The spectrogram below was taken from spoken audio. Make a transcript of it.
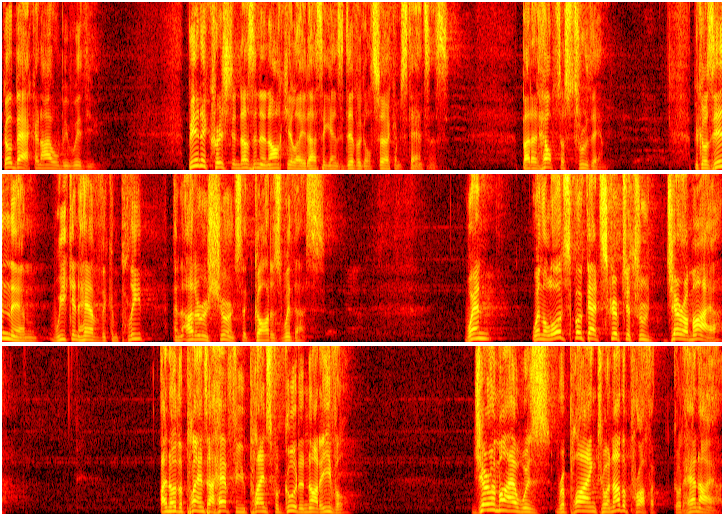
Go back and I will be with you. Being a Christian doesn't inoculate us against difficult circumstances but it helps us through them. Because in them, we can have the complete and utter assurance that God is with us. When, when the Lord spoke that scripture through Jeremiah, I know the plans I have for you, plans for good and not evil. Jeremiah was replying to another prophet called Hananiah,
